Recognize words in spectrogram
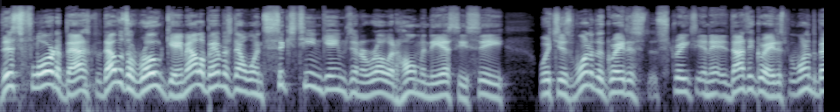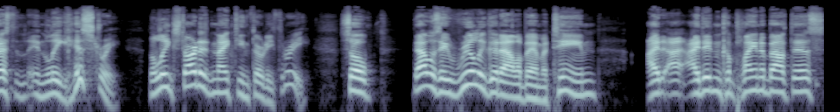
This Florida basketball that was a road game. Alabama's now won 16 games in a row at home in the SEC, which is one of the greatest streaks in. Not the greatest, but one of the best in, in league history. The league started in 1933, so that was a really good Alabama team. I I, I didn't complain about this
